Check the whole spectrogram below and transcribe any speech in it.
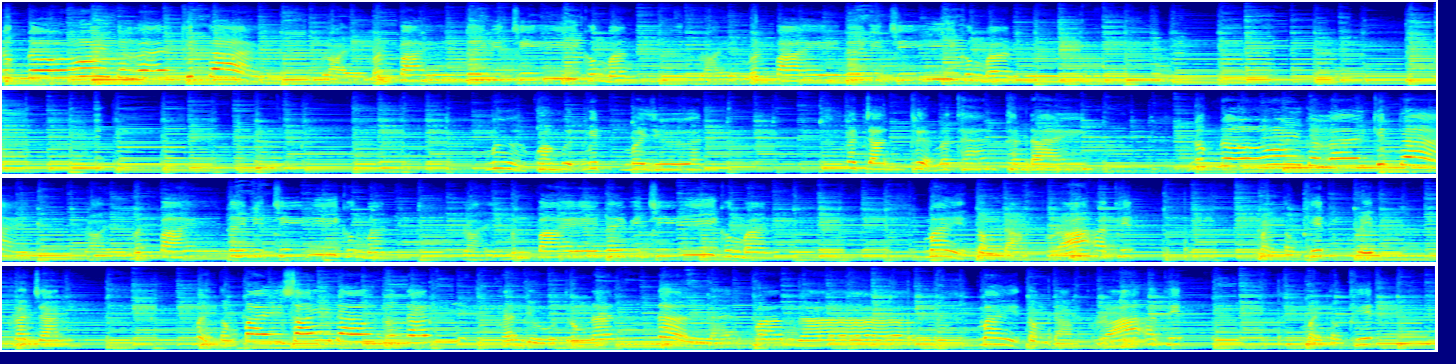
นกน้อยก็เลยคิดได้ ปล่อยมันไปในวิธีของมัน ปล่อยมันไปในวิธีของมัน ความมืดมิดมาเยือน พระจันทร์เคลื่อนมาแทนทันใด นกน้อยก็เลยคิดได้ปล่อยมันไปในวิธีของมันปล่อยมันไปในวิธีของมัน ไม่ต้องดับพระอาทิตย์ ไม่ต้องคิดปลิดพระจันทร์ไม่ต้องไปสายดาวดวงนั้นแควนอยู่ตรงนั้น นั่นแหละความงาม ไม่ต้องดับพระอาทิตย์ ไม่ต้องคิด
